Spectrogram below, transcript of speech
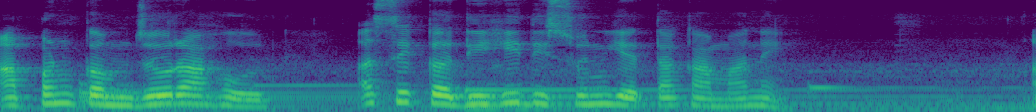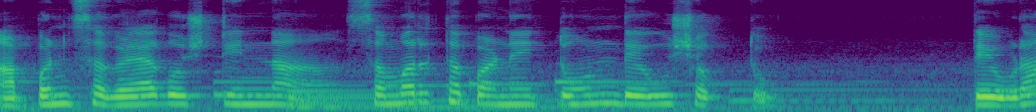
आपण कमजोर आहोत असे कधीही दिसून येता कामा नये. आपण सगळ्या गोष्टींना समर्थपणे तोंड देऊ शकतो. तेवढा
